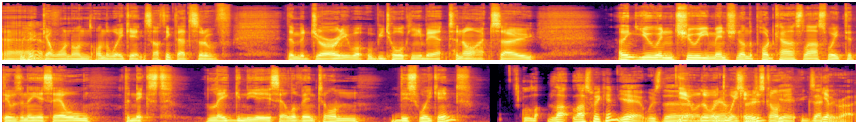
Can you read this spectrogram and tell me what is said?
uh, go on, on on the weekend. So I think that's sort of the majority of what we'll be talking about tonight. So I think you and Chewy mentioned on the podcast last week that there was an ESL, the next leg in the ESL event on this weekend. L- last weekend, yeah, it was the yeah, well, the, the, weekend two. just gone. Yeah, exactly yep. right.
